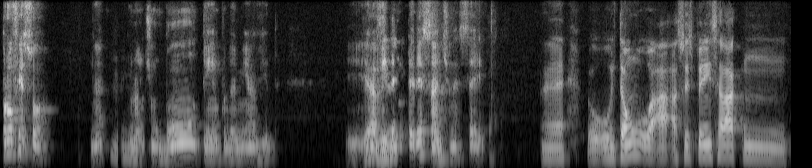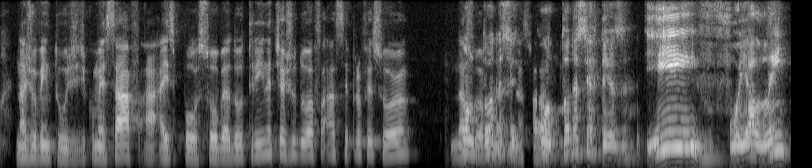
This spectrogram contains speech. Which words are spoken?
professor, né? Uhum. Durante um bom tempo da minha vida. E a vida é interessante, né? Sei. É, ou, então a, a, sua experiência lá com na juventude de começar a, a expor sobre a doutrina te ajudou a, a ser professor com sua, toda com toda certeza. E foi além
